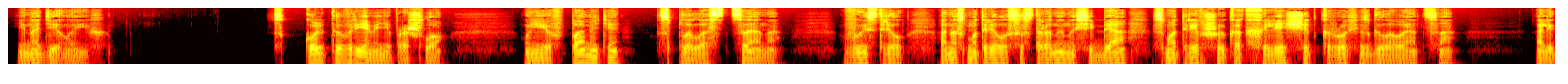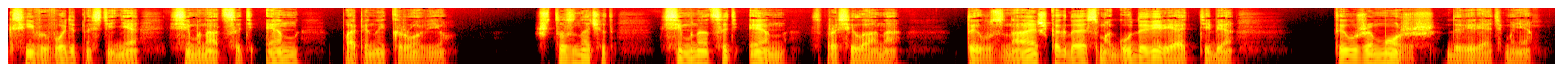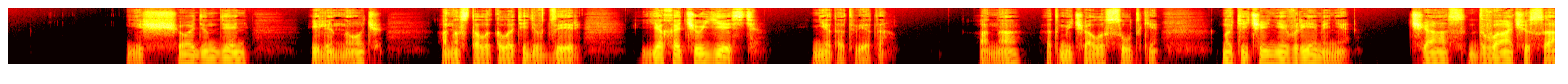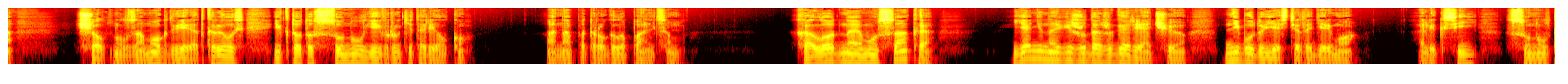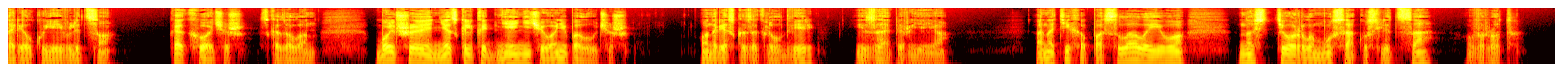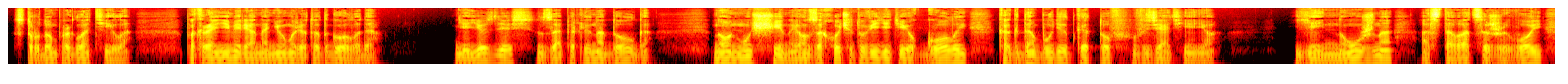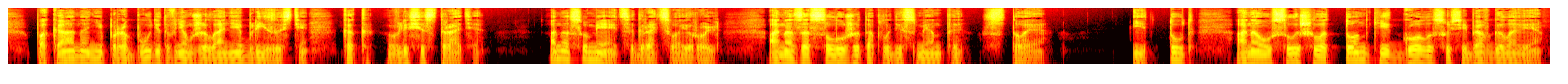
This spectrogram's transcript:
и надела их. Сколько времени прошло? У нее в памяти всплыла сцена. Выстрел, она смотрела со стороны на себя, смотревшую, как хлещет кровь из головы отца. Алексей выводит на стене 17Н папиной кровью. «Что значит 17Н?» — спросила она. Ты узнаешь, когда я смогу доверять тебе. Ты уже можешь доверять мне. Еще один день или ночь. Она стала колотить в дверь. «Я хочу есть!» Нет ответа. Она отмечала сутки, но течение времени — час, два часа — щелкнул замок, дверь открылась, и кто-то сунул ей в руки тарелку. Она потрогала пальцем. «Холодная мусака? Я ненавижу даже горячую. Не буду есть это дерьмо». Алексей сунул тарелку ей в лицо. «Как хочешь», — сказал он. «Больше несколько дней ничего не получишь». Он резко закрыл дверь и запер ее. Она тихо послала его, но стерла мусаку с лица в рот. С трудом проглотила. По крайней мере, она не умрет от голода. Ее здесь заперли надолго. Но он мужчина, и он захочет увидеть ее голой, когда будет готов взять ее. Ей нужно оставаться живой, пока она не пробудет в нем желание близости, как в Лесистрате. Она сумеет сыграть свою роль. Она заслужит аплодисменты стоя. И тут она услышала тонкий голос у себя в голове.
